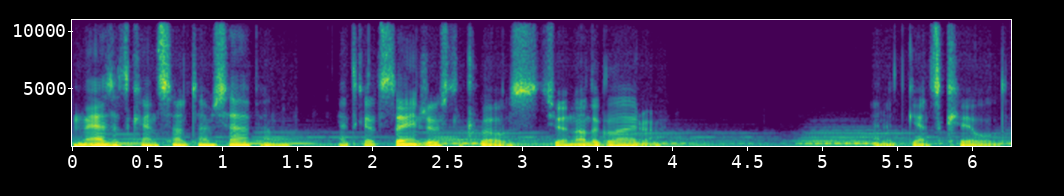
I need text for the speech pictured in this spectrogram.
And as it can sometimes happen, it gets dangerously close to another glider, and it gets killed.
